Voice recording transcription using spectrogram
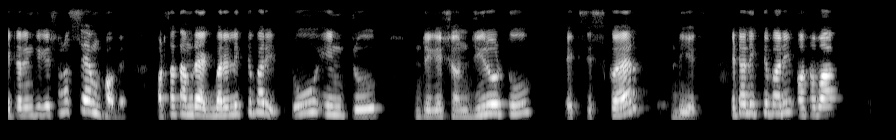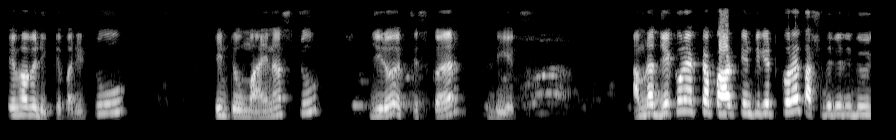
এটার ইন্টিগ্রেশনও সেম হবে। অর্থাৎ আমরা একবারে লিখতে পারি two into integration zero two x square dx এটা লিখতে পারি অথবা এভাবে লিখতে পারি two into minus two zero x square dx আমরা যে কোনো একটা পার্টকে ইন্টিগ্রেট করে তার সাথে যদি দুই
